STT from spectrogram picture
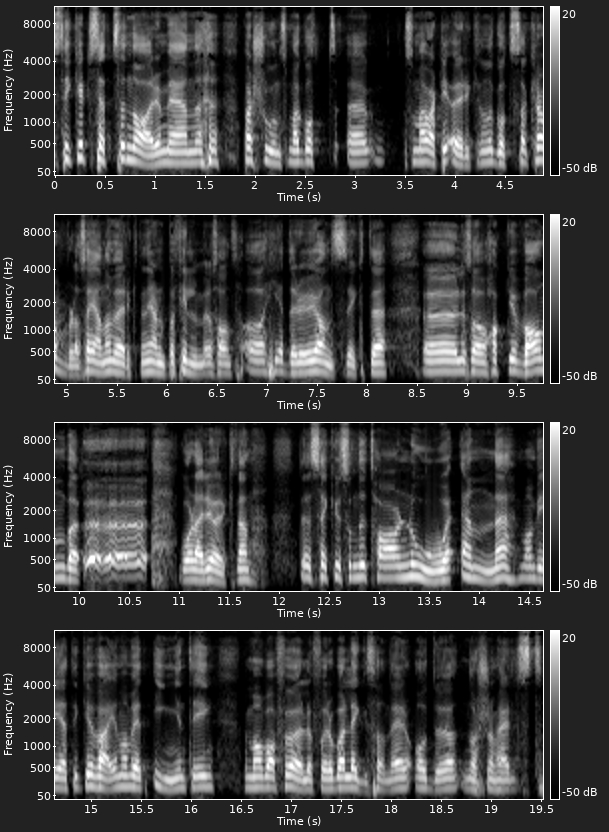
sikkert sett scenarioet med en person som har, gått, eh, som har vært i ørkenen og gått, kravla seg gjennom ørkenen, gjerne på filmer og sånt. og Helt rød i ansiktet, eh, liksom, har vann, bare går der i ørkenen. Det ser ikke ut som det tar noe ende. Man vet ikke veien, man vet ingenting. Men man bare føler for å bare legge seg ned og dø når som helst.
